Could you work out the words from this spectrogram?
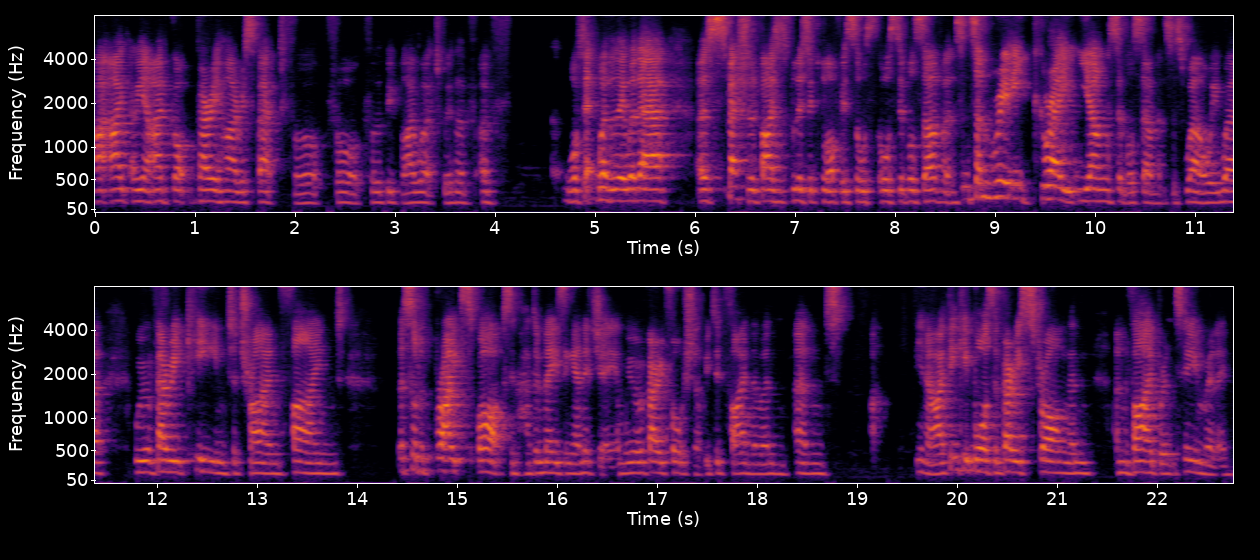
I, I, yeah, I've got very high respect for for for the people I worked with of, of what whether they were there as special advisors, political office, or, or civil servants, and some really great young civil servants as well. We were we were very keen to try and find the sort of bright sparks who had amazing energy, and we were very fortunate we did find them. And and you know, I think it was a very strong and and vibrant team, really.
